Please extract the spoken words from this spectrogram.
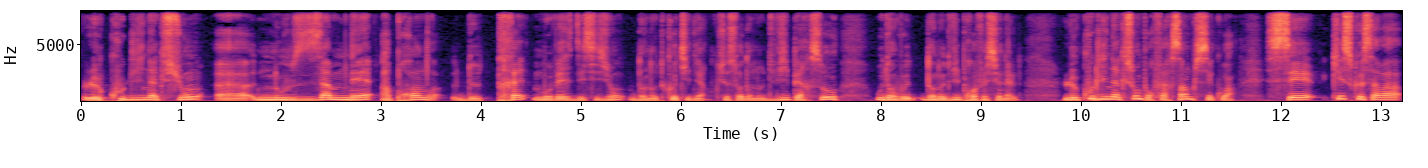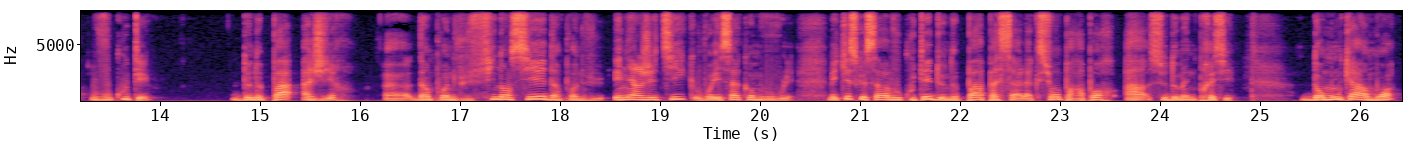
le coût de l'inaction euh, nous amenait à prendre de très mauvaises décisions dans notre quotidien, que ce soit dans notre vie perso ou dans notre vie professionnelle. Le coût de l'inaction, pour faire simple, c'est quoi? C'est qu'est-ce que ça va vous coûter de ne pas agir euh, d'un point de vue financier, d'un point de vue énergétique, voyez ça comme vous voulez. Mais qu'est-ce que ça va vous coûter de ne pas passer à l'action par rapport à ce domaine précis? Dans mon cas à moi,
